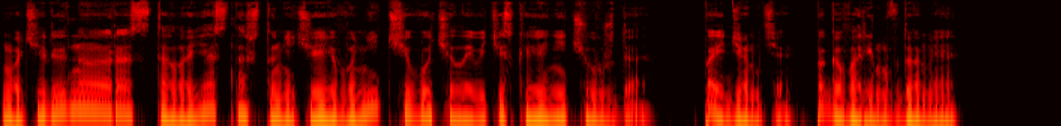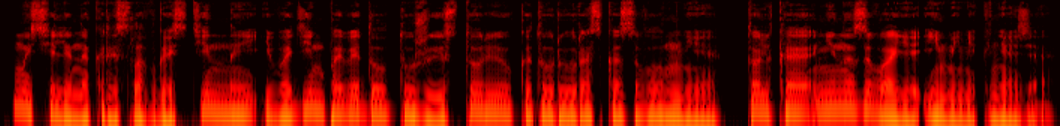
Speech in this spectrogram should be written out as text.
В очередной раз стало ясно, что ничего его ничего человеческое не чуждо. «Пойдемте, поговорим в доме». Мы сели на кресло в гостиной, и Вадим поведал ту же историю, которую рассказывал мне, только не называя имени князя.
